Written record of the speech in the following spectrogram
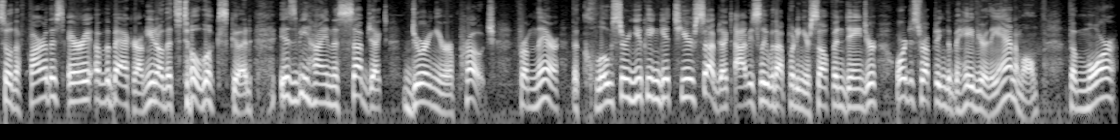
so the farthest area of the background, you know, that still looks good, is behind the subject during your approach. From there, the closer you can get to your subject, obviously without putting yourself in danger or disrupting the behavior of the animal, the more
